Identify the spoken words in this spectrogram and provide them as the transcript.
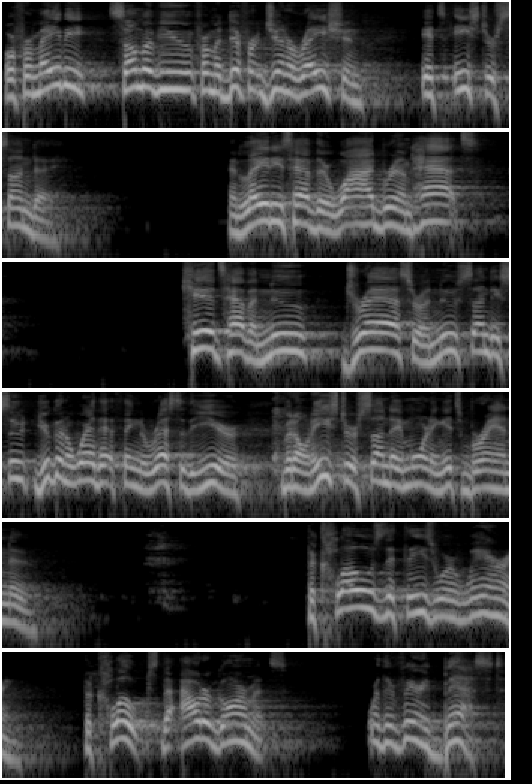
Or for maybe some of you from a different generation, it's Easter Sunday. And ladies have their wide brimmed hats. Kids have a new dress or a new Sunday suit, you're going to wear that thing the rest of the year, but on Easter Sunday morning, it's brand new. The clothes that these were wearing, the cloaks, the outer garments, were their very best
